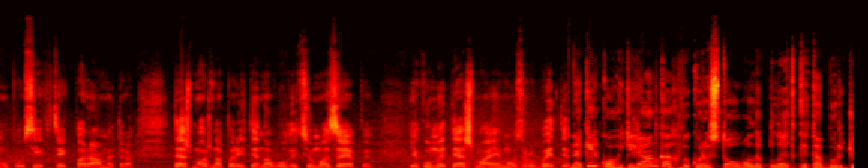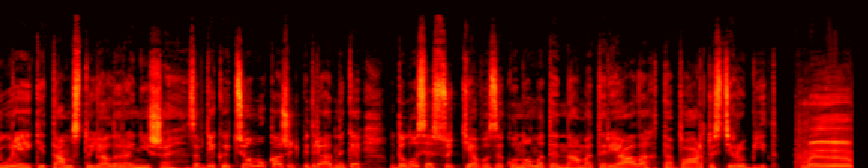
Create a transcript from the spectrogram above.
ну, по всіх цих параметрах. Теж можна перейти на вулицю Мазепи, яку ми теж маємо зробити. На кількох ділянках використовували плитки та бордюри, які там стояли раніше. Завдяки цьому, кажуть підрядники, вдалося суттєво зекономити на матеріалах та вартості робіт. Ми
